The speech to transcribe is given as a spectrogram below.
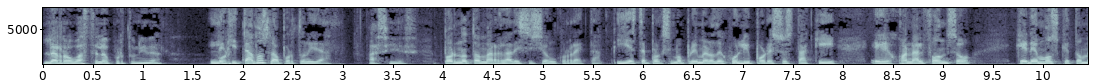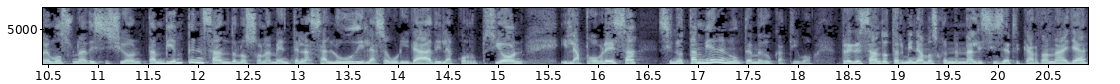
Le robaste la oportunidad. Le Por- quitamos la oportunidad Así es. por no tomar la decisión correcta. Y este próximo primero de julio, y por eso está aquí eh, Juan Alfonso, queremos que tomemos una decisión también pensando no solamente en la salud y la seguridad y la corrupción y la pobreza, sino también en un tema educativo. Regresando, terminamos con el análisis de Ricardo Anaya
